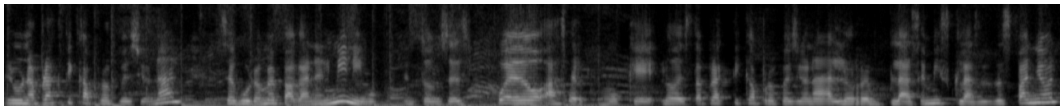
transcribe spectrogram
en una práctica profesional seguro me pagan el mínimo, entonces puedo hacer como que lo de esta práctica profesional lo reemplace mis clases de español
